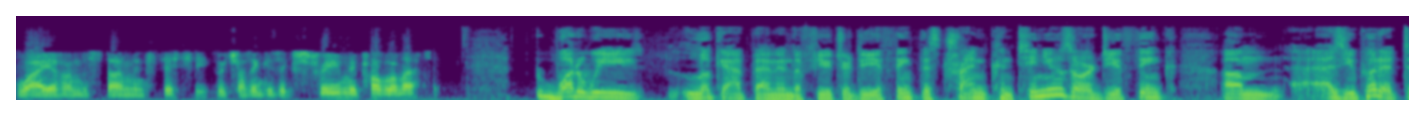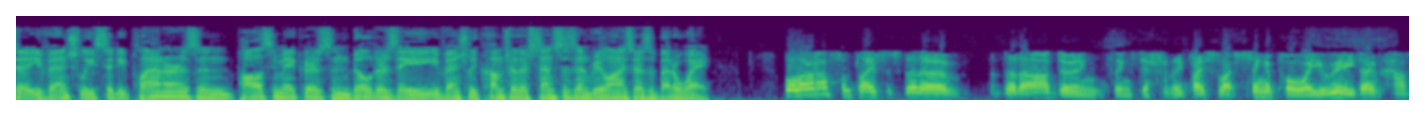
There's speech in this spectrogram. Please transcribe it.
way of understanding cities, which I think is extremely problematic. What do we look at then in the future? Do you think this trend continues, or do you think, um, as you put it, uh, eventually city planners and policymakers and builders they eventually come to their senses and realize there's a better way? Well, there are some places that are that are doing things differently. Places like Singapore, where you really don't have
